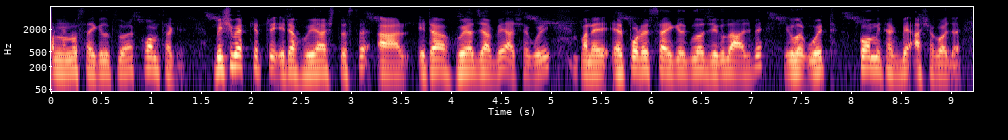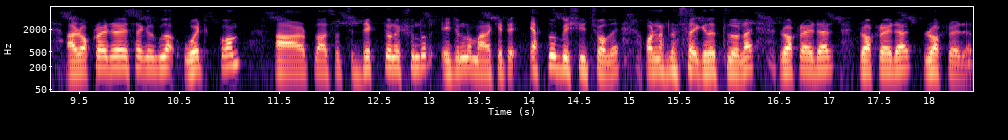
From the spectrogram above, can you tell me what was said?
অন্যান্য সাইকেলের তুলনায় কম থাকে। বেশিরভাগ ক্ষেত্রে এটা হয়ে আসতেছে। আর এটা হয়ে যাবে, আশা করি মানে এরপরের সাইকেলগুলো যেগুলো আসবে, এগুলোর ওয়েট কমই থাকবে, আশা করা যায়। আর রক রাইডারের সাইকেলগুলো ওয়েট কম আর প্লাস হচ্ছে দেখতে অনেক সুন্দর। এই জন্য মার্কেটে এত বেশি চলে অন্যান্য সাইকেলের তুলনায়। Rock Rider Rock Rider Rock Rider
